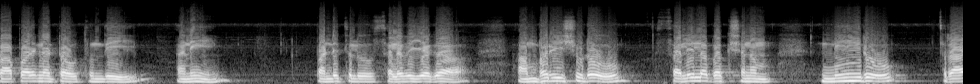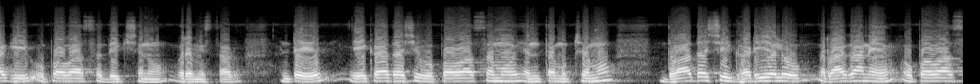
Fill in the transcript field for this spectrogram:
కాపాడినట్టు అవుతుంది అని పండితులు సెలవీయగా అంబరీషుడు సలిల భక్షణం నీరు త్రాగి ఉపవాస దీక్షను విరమిస్తాడు. అంటే ఏకాదశి ఉపవాసము ఎంత ముఖ్యమో ద్వాదశి ఘడియలు రాగానే ఉపవాస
